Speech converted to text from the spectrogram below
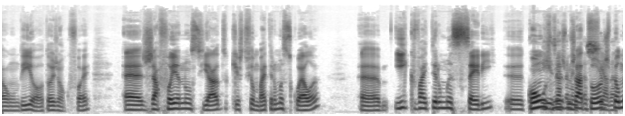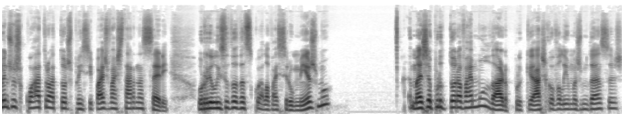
há um dia ou dois ou o que foi. eh, já foi anunciado que este filme vai ter uma sequela eh, e que vai ter uma série eh, com os mesmos atores, associada. pelo menos os quatro atores principais vai estar na série. O realizador da sequela vai ser o mesmo, mas a produtora vai mudar, porque acho que houve ali umas mudanças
